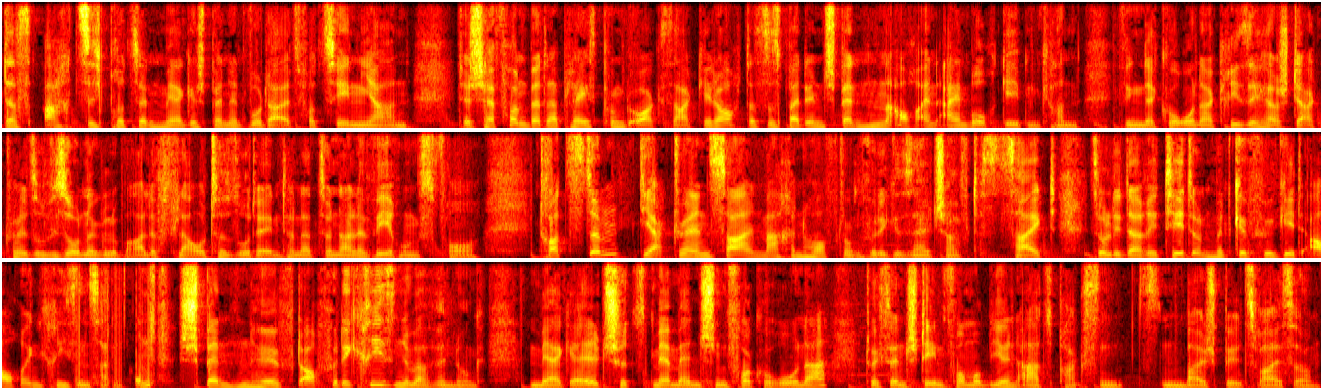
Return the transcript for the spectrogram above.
dass 80 Prozent mehr gespendet wurde als vor zehn Jahren. Der Chef von Better Place.org sagt jedoch, dass es bei den Spenden auch einen Einbruch geben kann. Wegen der Corona-Krise herrscht aktuell sowieso eine globale Flaute, so der Internationale Währungsfonds. Trotzdem, die aktuellen Zahlen machen Hoffnung für die Gesellschaft. Es zeigt, Solidarität und Mitgefühl geht auch in Krisenzeiten. Und Spenden hilft auch für die Krisenüberwindung. Mehr Geld schützt mehr Menschen vor Corona durchs Entstehen von mobilen Arztpraxen beispielsweise.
